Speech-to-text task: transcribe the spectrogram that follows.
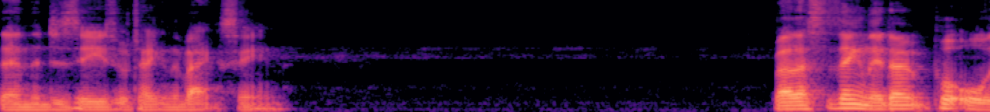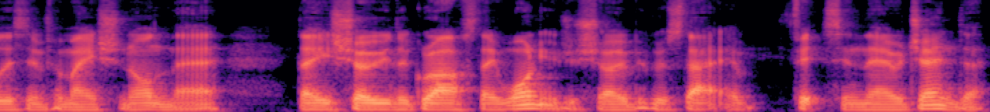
than the disease or taking the vaccine. But that's the thing; they don't put all this information on there. They show you the graphs they want you to show because that fits in their agenda.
